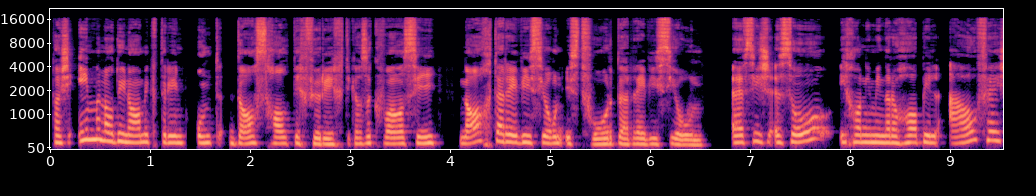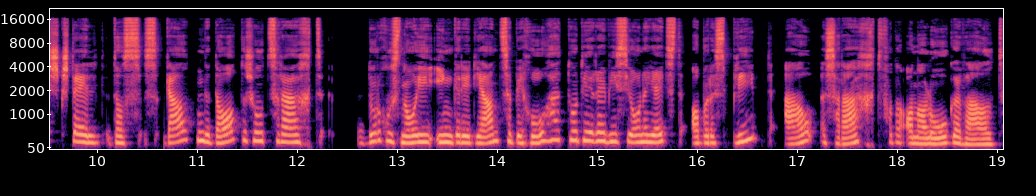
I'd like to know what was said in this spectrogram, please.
Da ist immer noch Dynamik drin und das halte ich für richtig. Also quasi nach der Revision ist vor der Revision. Es ist so, ich habe in meiner Habil auch festgestellt, dass das geltende Datenschutzrecht durchaus neue Ingredienzen bekommen hat durch die Revisionen jetzt, aber es bleibt auch ein Recht von der analogen Welt,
